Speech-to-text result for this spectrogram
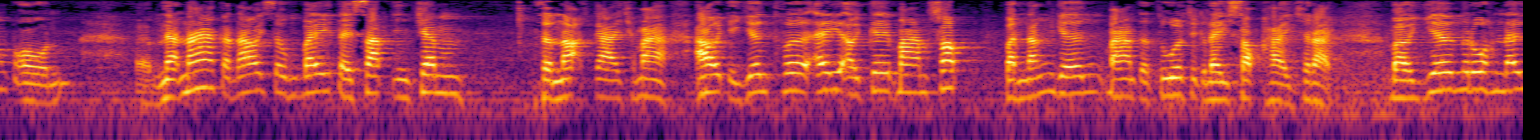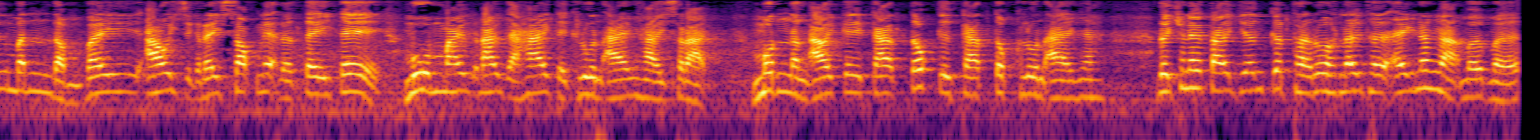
ងប្អូនអ្នកណាក៏ដោយសំបីតែសត្វចិញ្ចឹម សំណក់កាយឆ្មាឲ្យតែយើងធ្វើអីឲ្យគេបានសុខប៉ុណ្ណឹងយើងបានទទួលសេចក្តីសុខហើយច្រាច់បើយើងរស់នៅមិនដើម្បីឲ្យសេចក្តីសុខអ្នកដតីទេមួម៉ៅក្តៅកាហាយតែខ្លួនឯងហើយស្រេចមុននឹងឲ្យគេកើតទុកគឺកើតទុកខ្លួនឯងណាដូច្នេះតើយើងគិតថារស់នៅធ្វើអីហ្នឹងមើលមើល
